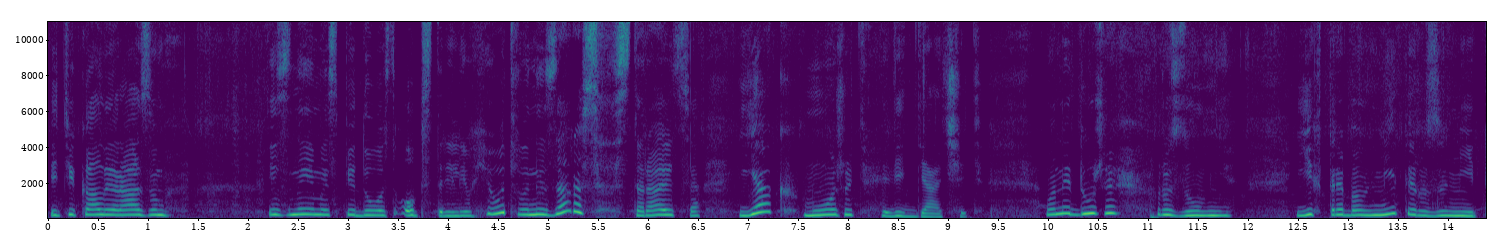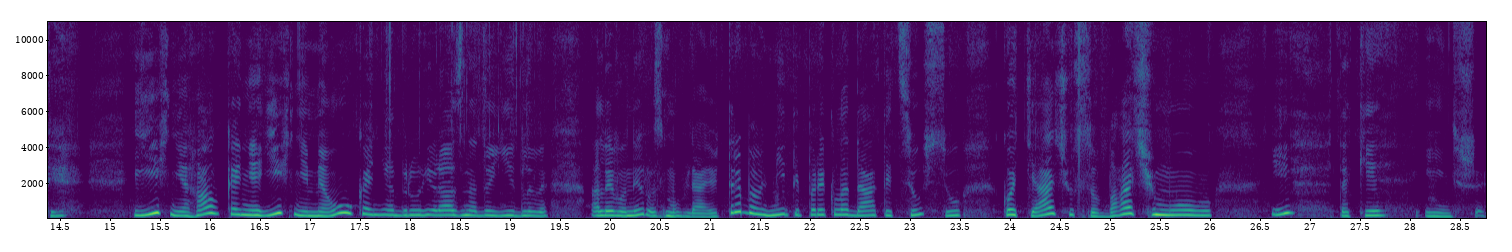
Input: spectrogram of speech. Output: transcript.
і тікали разом із ними з-під обстрілів. І от вони зараз стараються як можуть віддячити. Вони дуже розумні. Їх треба вміти розуміти. Їхнє гавкання, їхнє мяукання другий раз надоїдливе, але вони розмовляють. Треба вміти перекладати цю всю котячу, собачу мову і таке інше.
